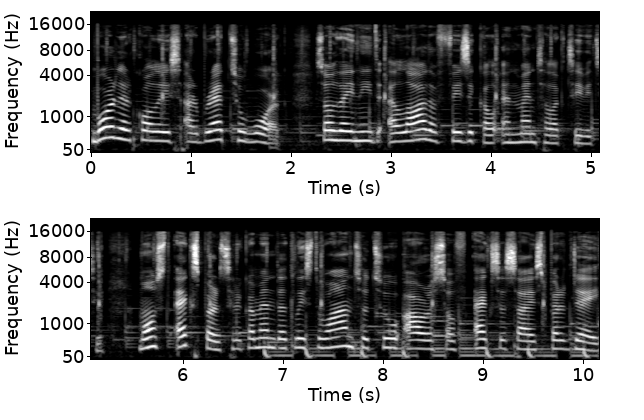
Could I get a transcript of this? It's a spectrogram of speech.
Border collies are bred to work, so they need a lot of physical and mental activity. Most experts recommend at least 1 to 2 hours of exercise per day,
